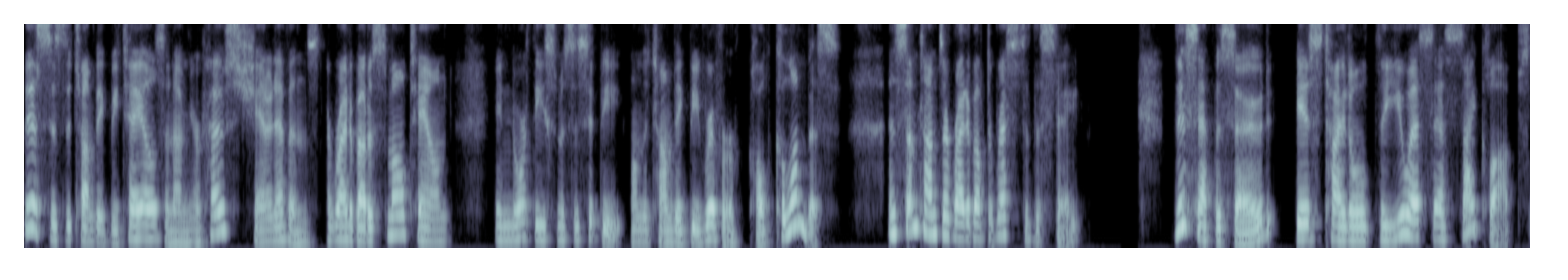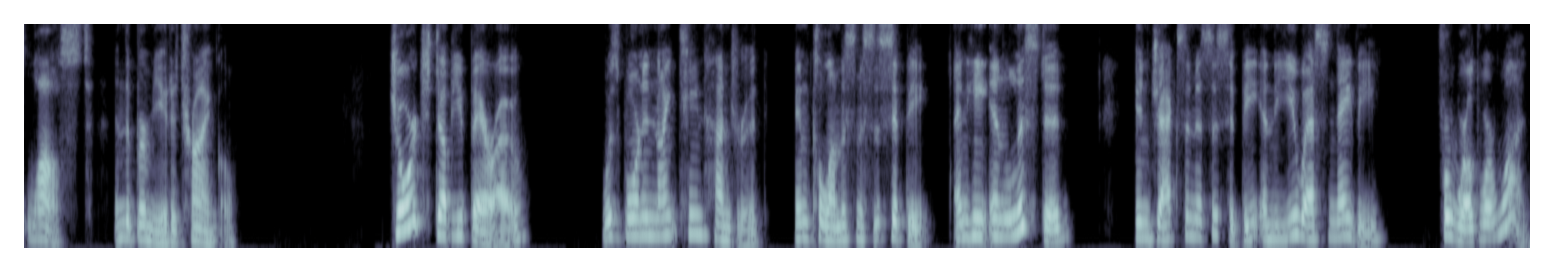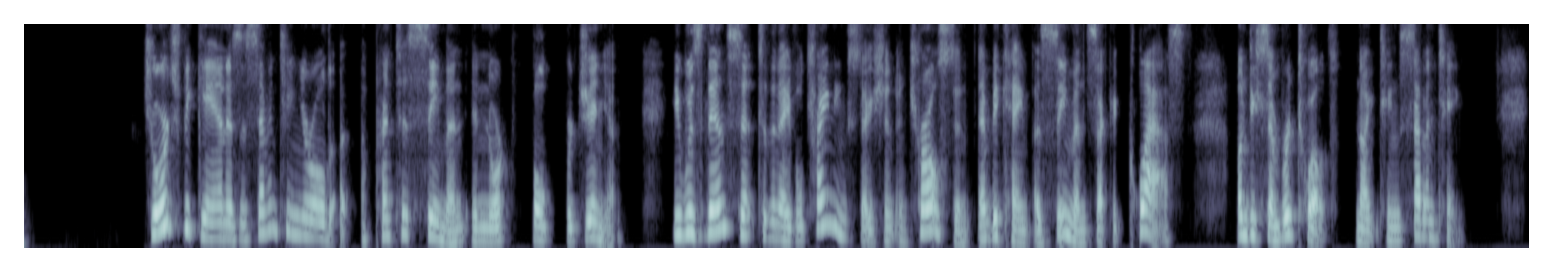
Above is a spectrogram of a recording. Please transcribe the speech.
This is the Tombigbee Tales, and I'm your host, Shannon Evans. I write about a small town in northeast Mississippi on the Tombigbee River called Columbus, and sometimes I write about the rest of the state. This episode is titled The USS Cyclops Lost in the Bermuda Triangle. George W. Barrow was born in 1900 in Columbus, Mississippi, and he enlisted in Jackson, Mississippi in the U.S. Navy for World War I. George began as a 17 year old apprentice seaman in Norfolk, Virginia. He was then sent to the Naval Training Station in Charleston and became a seaman second class on December 12, 1917.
